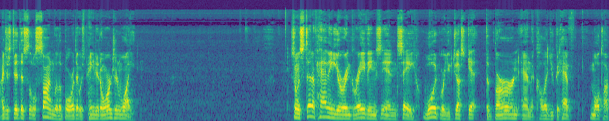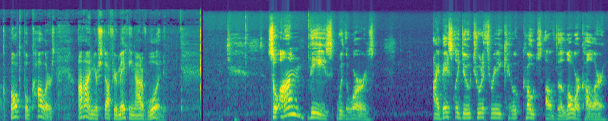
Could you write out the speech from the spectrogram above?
I just did this little sun with a board that was painted orange and white. So instead of having your engravings in, say, wood where you just get the burn and the color, you could have multi multiple colors on your stuff you're making out of wood. So on these with the words, I basically do two to three coats of the lower color,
